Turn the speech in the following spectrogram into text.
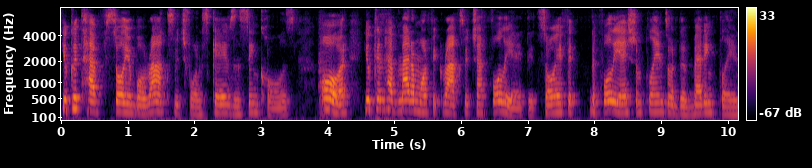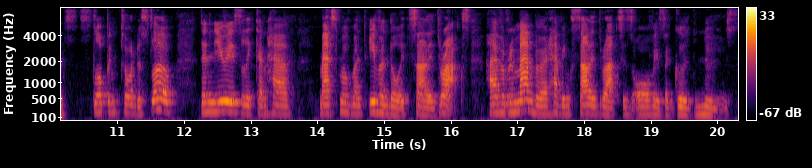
You could have soluble rocks which forms caves and sinkholes. Or you can have metamorphic rocks which are foliated. So if it, the foliation planes or the bedding planes sloping toward the slope, then you easily can have mass movement even though it's solid rocks. However, remember having solid rocks is always a good news.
